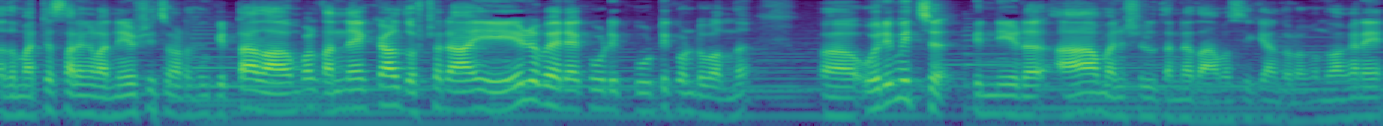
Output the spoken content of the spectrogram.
അത് മറ്റ് സ്ഥലങ്ങൾ അന്വേഷിച്ച് നടക്കും. കിട്ടാതാകുമ്പോൾ തന്നേക്കാൾ ദുഷ്ടരായ ഏഴുപേരെ കൂടി കൂട്ടിക്കൊണ്ടുവന്ന് ഒരുമിച്ച് പിന്നീട് ആ മനുഷ്യരിൽ തന്നെ താമസിക്കാൻ തുടങ്ങുന്നു. അങ്ങനെ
